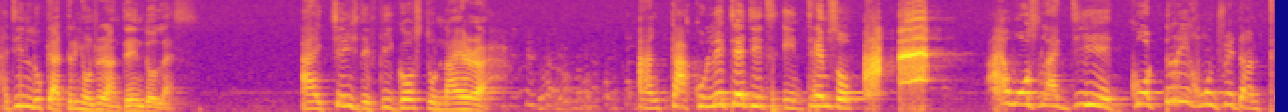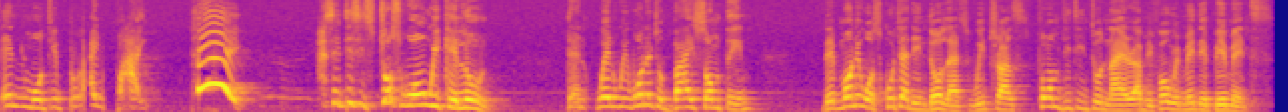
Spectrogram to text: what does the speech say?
I didn't look at $310. I changed the figures to Naira and calculated it in terms of, ah, ah, I was like, dear God, 310 multiplied by, hey! I said, this is just one week alone. Then when we wanted to buy something, the money was quoted in dollars. We transformed it into Naira before we made the payments.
